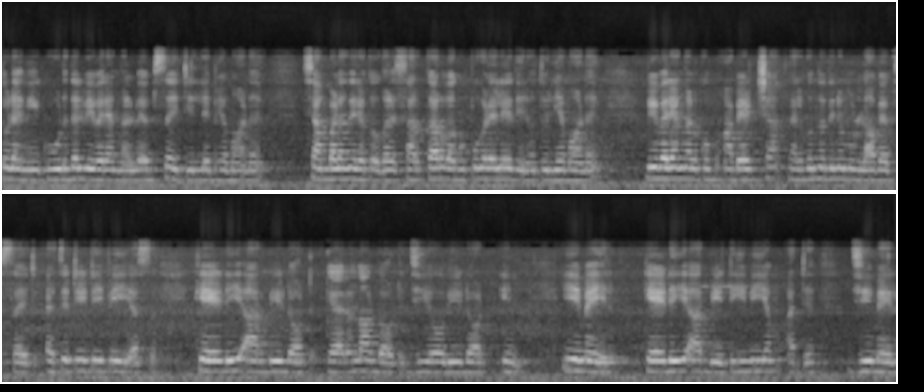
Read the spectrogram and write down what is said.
തുടങ്ങി കൂടുതൽ വിവരങ്ങൾ വെബ്സൈറ്റിൽ ലഭ്യമാണ്. ശമ്പള നിരക്കുകൾ സർക്കാർ വകുപ്പുകളിലേതിനു തുല്യമാണ്. വിവരങ്ങൾക്കും അപേക്ഷ നൽകുന്നതിനുമുള്ള website H. T. T. P. S. K. D. R. B. Dot Kerala dot G. O. V. Dot in. Email K. D. R. B. T. V. M at Gmail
